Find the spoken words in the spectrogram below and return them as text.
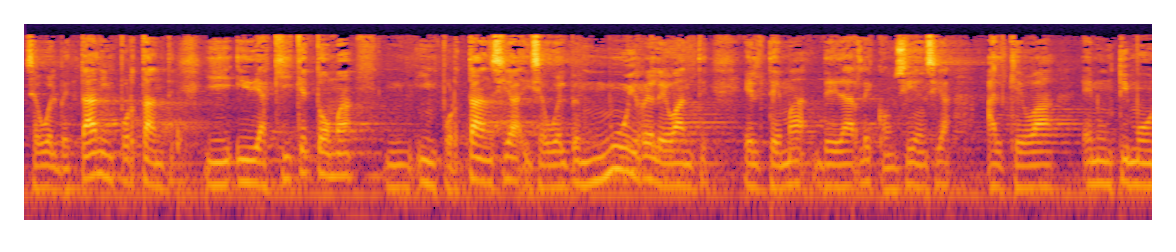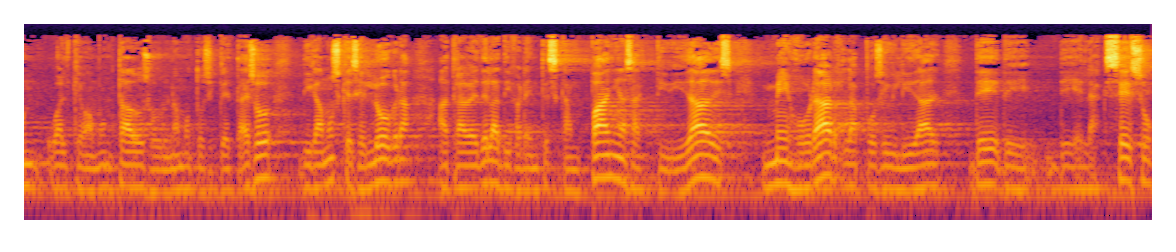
se vuelve tan importante y, de aquí que toma mm, importancia y se vuelve muy relevante el tema de darle conciencia al que va en un timón o al que va montado sobre una motocicleta. Eso digamos que se logra a través de las diferentes campañas, actividades, mejorar la posibilidad del acceso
